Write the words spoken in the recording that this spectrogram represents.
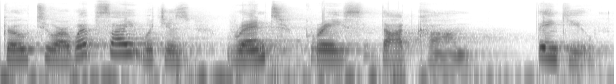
go to our website, which is rentgrace.com. Thank you.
